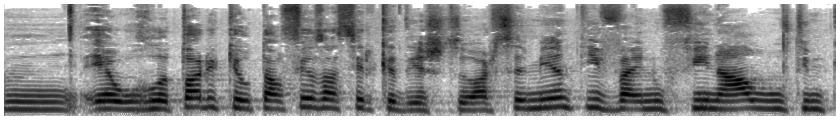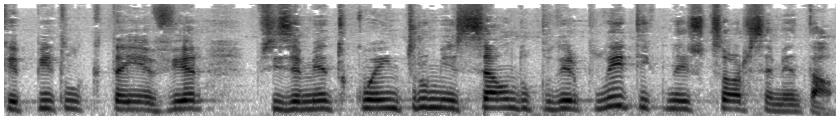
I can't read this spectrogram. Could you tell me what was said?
um, é o relatório que a UTAL fez acerca deste orçamento e vem no final o último capítulo que tem a ver precisamente com a intromissão do poder político na execução orçamental.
